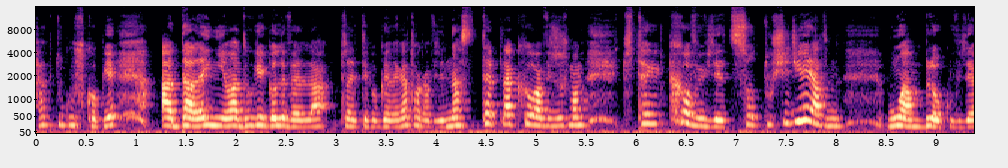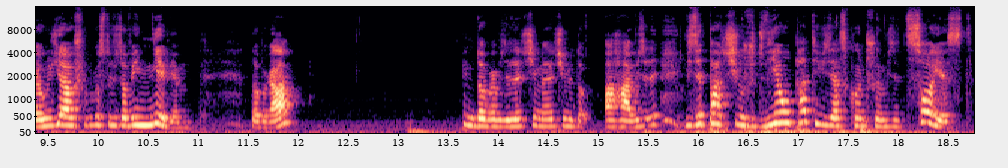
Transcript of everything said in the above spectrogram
Tak długo już kopię, a dalej nie ma drugiego levela tutaj tego generatora, widzę. Następna krowa, widzę, już mam cztery krowy, widzę, co tu się dzieje na tym łam bloku, widzę. Ja już po prostu widzowie nie wiem. Dobra. Dobra, widzę, lecimy, lecimy do. Aha, widzę, widzę, patrzcie, już dwie łopaty widzę, skończyłem, widzę, co jest.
